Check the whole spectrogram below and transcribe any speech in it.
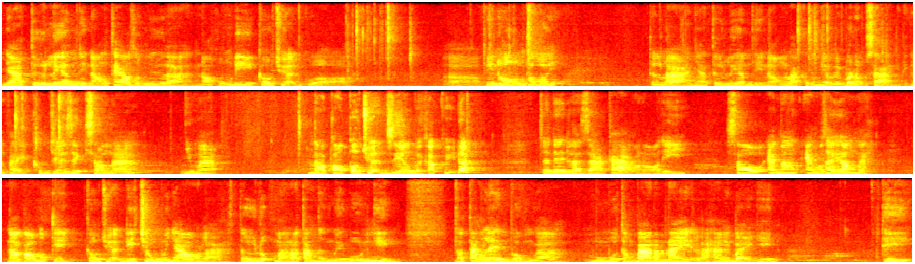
Nhà Từ Liêm thì nó cũng theo giống như là nó cũng đi câu chuyện của uh, Vinhome thôi tức là nhà Từ Liêm thì nó cũng là công nghiệp về bất động sản thì cứ phải khống chế dịch xong đã. Nhưng mà nó có câu chuyện riêng về các quỹ đất cho nên là giá cả của nó thì sau em em có thấy không này? Nó có một cái câu chuyện đi chung với nhau là từ lúc mà nó tăng từ 14.000 nó tăng lên vùng uh, mùng 1 tháng 3 năm nay là 27.000 thì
